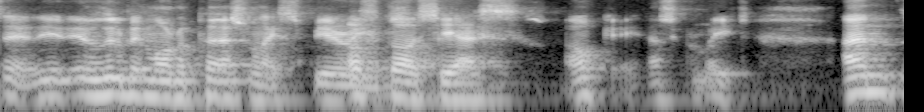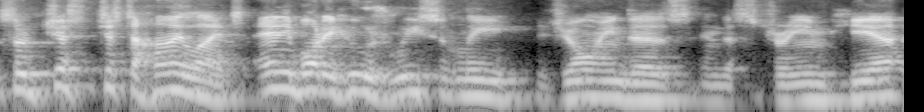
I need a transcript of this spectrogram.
it. A little bit more of a personal experience. of course yes Okay, that's great. Um, so just just to highlight anybody who's recently joined us in the stream here,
